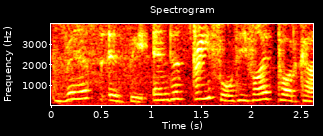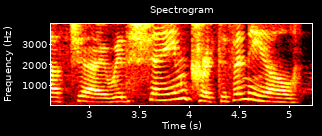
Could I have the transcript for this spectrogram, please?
This is the Industry 45 podcast show with Shane Christopher Neal.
